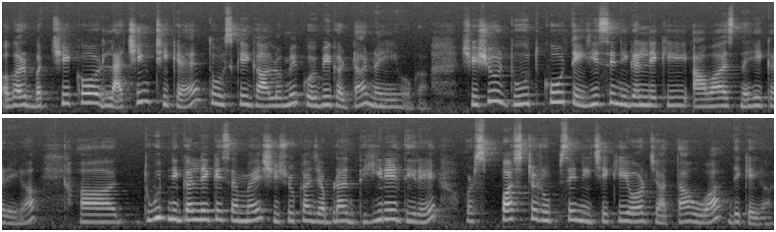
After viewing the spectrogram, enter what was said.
अगर बच्चे को लैचिंग ठीक है तो उसके गालों में कोई भी गड्ढा नहीं होगा। शिशु दूध को तेज़ी से निगलने की आवाज़ नहीं करेगा। दूध निकलने के समय शिशु का जबड़ा धीरे धीरे और स्पष्ट रूप से नीचे की ओर जाता हुआ दिखेगा,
